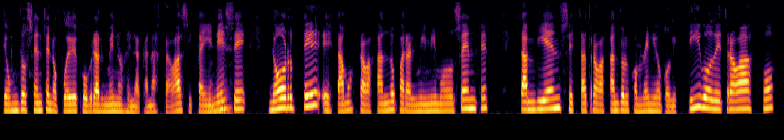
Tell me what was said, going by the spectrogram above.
que un docente no puede cobrar menos de la canasta básica. Y en ese norte estamos trabajando para el mínimo docente. También se está trabajando el convenio colectivo de trabajo,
